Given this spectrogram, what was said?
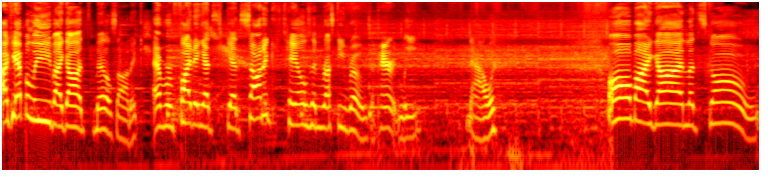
I can't believe I got Metal Sonic. And we're fighting against Sonic, Tails, and Rusty Rose, apparently. Now. Oh my god, let's go.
